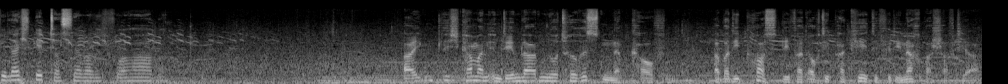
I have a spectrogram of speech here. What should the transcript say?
Vielleicht geht das ja, was ich vorhabe. Eigentlich kann man in dem Laden nur Touristen-Map kaufen. Aber die Post liefert auch die Pakete für die Nachbarschaft hier ab.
